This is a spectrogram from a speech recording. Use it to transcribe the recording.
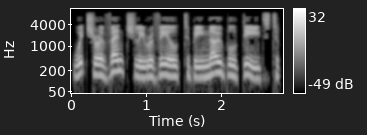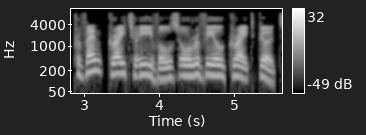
which are eventually revealed to be noble deeds to prevent greater evils or reveal great goods.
